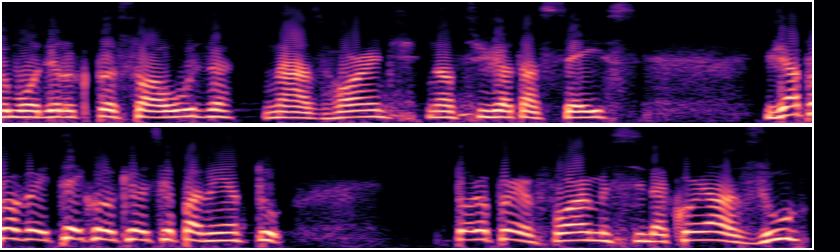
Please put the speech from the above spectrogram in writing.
do modelo que o pessoal usa nas Hornet, nas CJ6. Já aproveitei e coloquei o escapamento Toro Performance da cor azul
